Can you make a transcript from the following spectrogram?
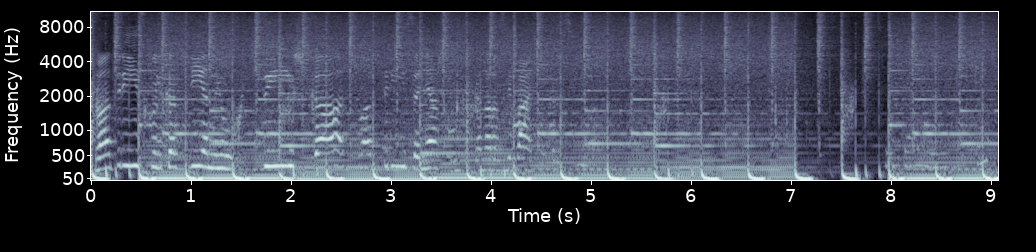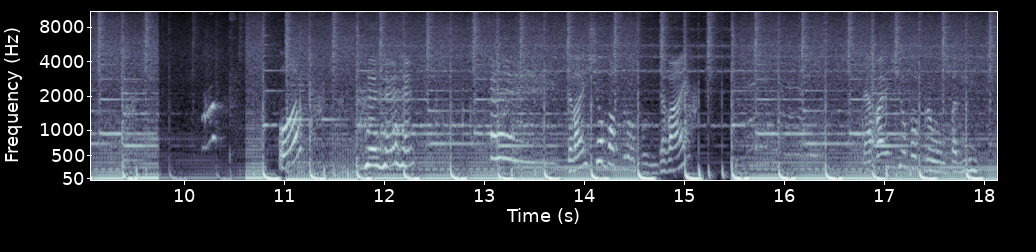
Смотри, сколько пены, ух тышка, смотри, Саняшка, как она разливается красиво. Оп! Давай еще попробуем, давай? Давай еще попробуем подлить.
